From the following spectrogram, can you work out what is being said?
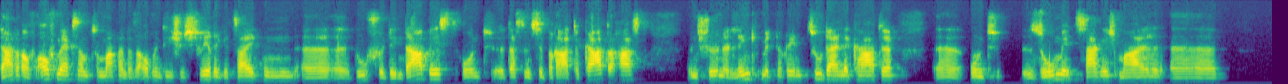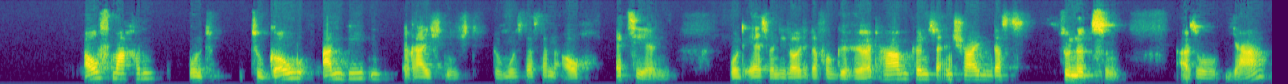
darauf aufmerksam zu machen, dass auch in diese schwierigen Zeiten äh, du für den da bist und äh, dass du eine separate Karte hast, einen schönen Link mit drin zu deiner Karte äh, und somit, sage ich mal, äh, aufmachen und to go anbieten reicht nicht. Du musst das dann auch erzählen. Und erst wenn die Leute davon gehört haben, können sie entscheiden, das zu nutzen. Also ja,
